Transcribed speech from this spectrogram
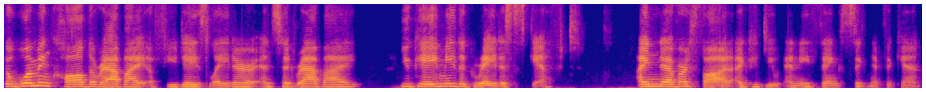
The woman called the rabbi a few days later and said, Rabbi, you gave me the greatest gift. I never thought I could do anything significant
